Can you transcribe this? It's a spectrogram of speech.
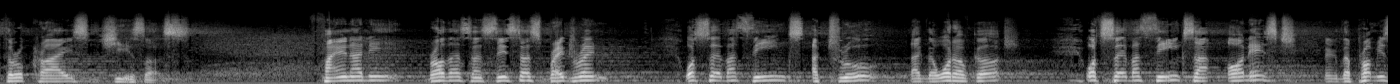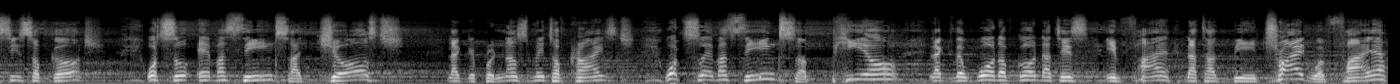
through Christ Jesus. Finally, brothers and sisters, brethren, whatsoever things are true, like the word of God, whatsoever things are honest, like the promises of God, whatsoever things are just, like the pronouncement of Christ, whatsoever things are pure, like the word of God that is in fire, that has been tried with fire,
